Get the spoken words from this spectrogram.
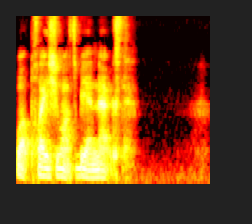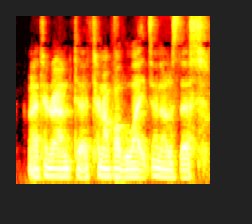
what play she wants to be in next. When I turned around to turn off all the lights, I noticed this.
